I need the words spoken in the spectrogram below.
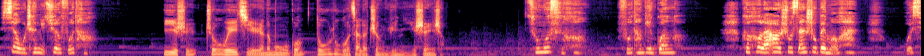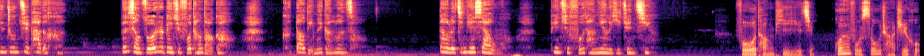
下午臣女去了佛堂。一时，周围几人的目光都落在了郑云霓身上。祖母死后，佛堂便关了。可后来二叔、三叔被谋害，我心中惧怕的很。本想昨日便去佛堂祷告，可到底没敢乱走。到了今天下午，便去佛堂念了一卷经。佛堂僻静，官府搜查之后，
